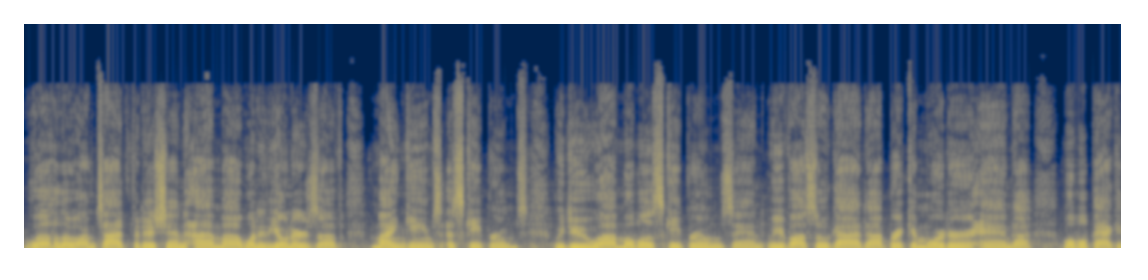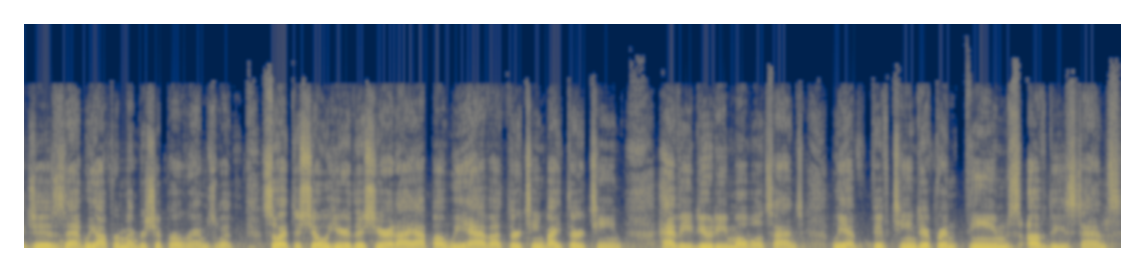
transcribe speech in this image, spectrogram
Well, hello, I'm Todd Fedishin. I'm uh, one of the owners of Mind Games Escape Rooms. We do uh, mobile escape rooms, and we've also got uh, brick and mortar and uh, mobile packages that we offer membership programs with. So at the show here this year at IAAPA, we have a 13 by 13 heavy duty mobile tent. We have 15 different themes of these tents,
